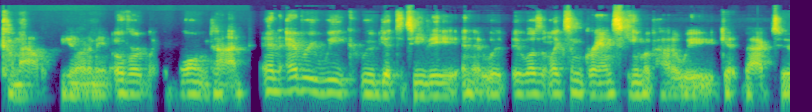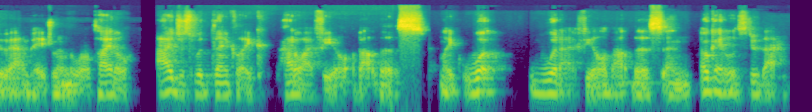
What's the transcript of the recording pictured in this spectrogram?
come out. You know what I mean? Over like a long time. And every week we would get to TV and it would, it wasn't like some grand scheme of how do we get back to Adam Page winning the world title. I just would think like, how do I feel about this? Like, what would I feel about this? And okay, let's do that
